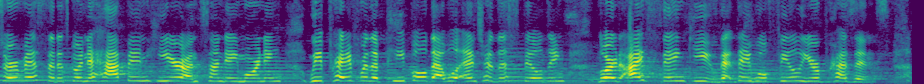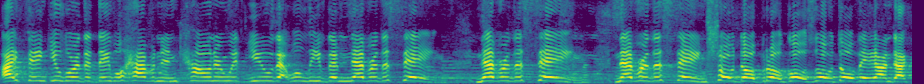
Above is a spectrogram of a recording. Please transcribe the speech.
service that is going to happen here on Sunday morning. We pray for the people that will enter this building. Lord, I thank you that they will feel your presence. I thank you, Lord, that they will have an encounter with you that will leave them never the same. Never the same. Never the same. Shodo bro go zo do ve anda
